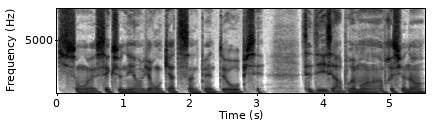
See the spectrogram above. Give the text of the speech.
qui sont euh, sectionnés à environ 4-5 mètres de haut. Puis c'est des arbres vraiment impressionnants.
